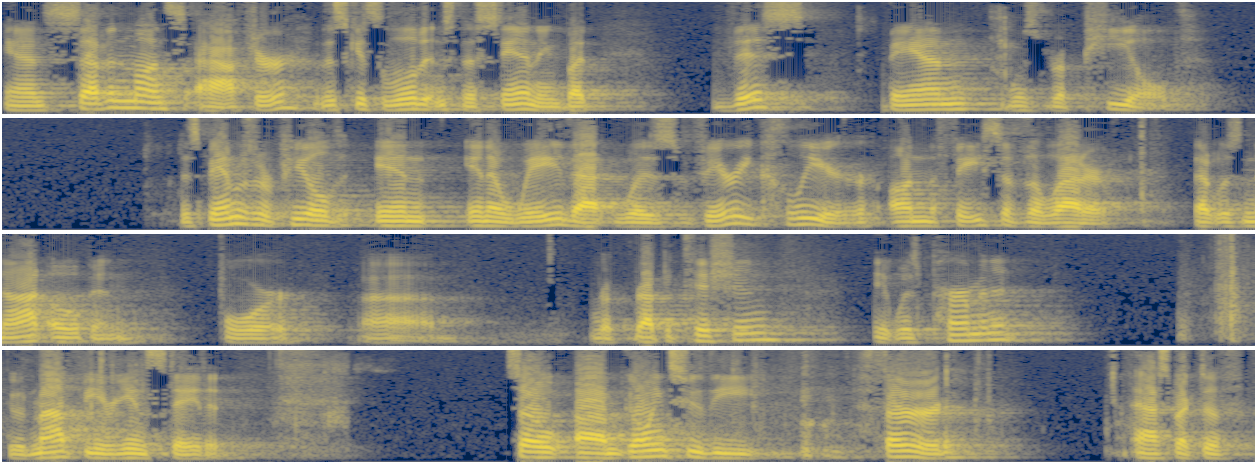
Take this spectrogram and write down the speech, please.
And seven months after, this gets a little bit into the standing, but this ban was repealed. This ban was repealed in, in a way that was very clear on the face of the letter, that was not open for uh, re- repetition. It was permanent. It would not be reinstated. So, um, going to the third aspect of,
